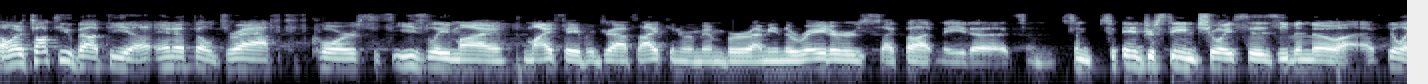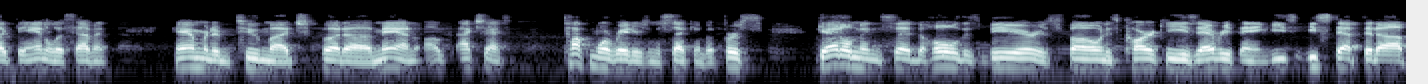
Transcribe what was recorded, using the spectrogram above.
I want to talk to you about the uh, NFL draft. Of course, it's easily my my favorite draft I can remember. I mean, the Raiders I thought made uh, some, some interesting choices, even though I feel like the analysts haven't hammered him too much. But uh, man, I'll actually I talk more Raiders in a second. But first, Gettleman said to hold his beer, his phone, his car keys, everything. He's he stepped it up.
